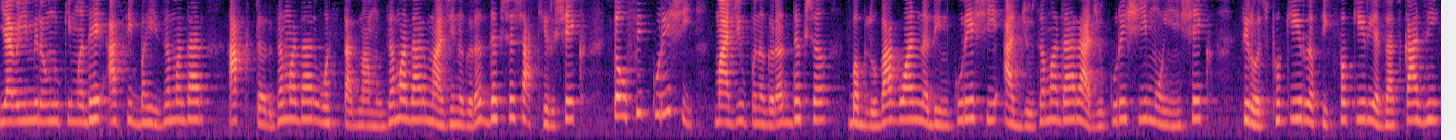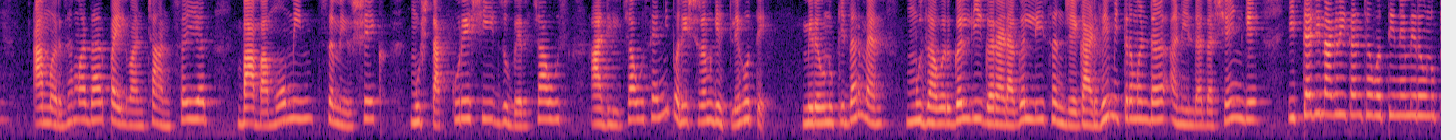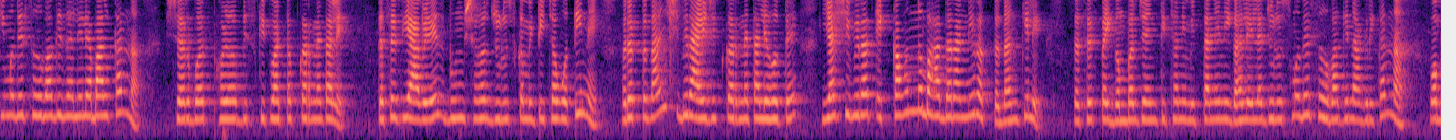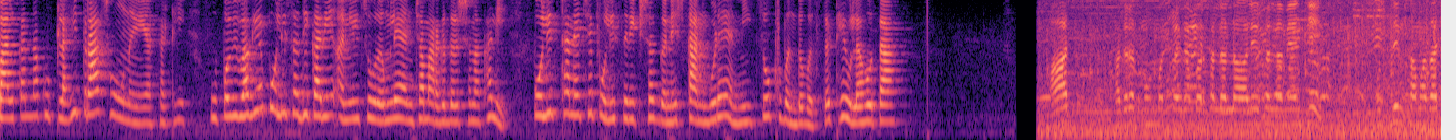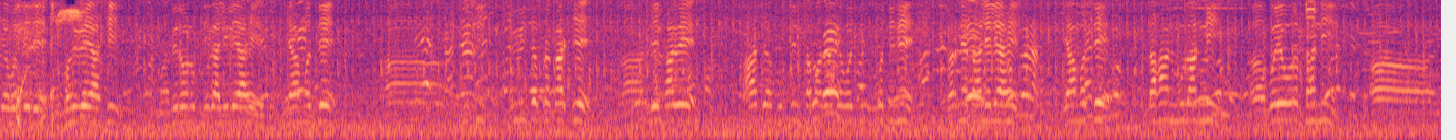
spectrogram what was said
यावेळी मिरवणुकीमध्ये आसिफभाई जमादार आख्तर जमादार वस्ताद मामू जमादार माजी नगर अध्यक्ष शाखीर शेख तौफिक कुरेशी माजी उपनगर अध्यक्ष बबलू बागवान नदीम कुरेशी आजू जमादार राजू कुरेशी मोईन शेख फिरोज फकीर रफिक फकीर यजाज काझी आमर जमादार पैलवान चांद सय्यद बाबा मोमीन समीर शेख मुश्ताक कुरेशी जुबेर चाऊस आदिल चाऊस यांनी परिश्रम घेतले होते. मिरवणुकीदरम्यान मुजावर गल्ली गराडा गल्ली संजय गाढवे मित्रमंडळ अनिलदादा शेंडगे इत्यादी नागरिकांच्या वतीने मिरवणुकीमध्ये सहभागी झालेल्या बालकांना शरबत फळं बिस्किट वाटप करण्यात आले. तसेच यावेळेस भूम शहर जुलूस कमिटीच्या वतीने रक्तदान शिबिर आयोजित करण्यात आले होते. या शिबिरात एक्कावन्न बहादरांनी रक्तदान केले. तसेच पैगंबर जयंतीच्या निमित्ताने निघालेल्या जुलूसमध्ये सहभागी नागरिकांना व बालकांना कुठलाही त्रास होऊ नये यासाठी उपविभागीय पोलीस अधिकारी अनिल चोरमले यांच्या मार्गदर्शनाखाली पोलीस ठाण्याचे पोलीस निरीक्षक गणेश कानगुडे यांनी चोख बंदोबस्त ठेवला होता. आज हजरत मोहम्मद पैगंबर सल्ला अलैहि वसल्लम यांची मुस्लिम समाजाच्या वतीने भव्य अशी मिरवणूक निघालेली आहे. यामध्ये विविध प्रकारचे देखावे आज मुस्लिम समाजाच्या वती- वतीने करण्यात आलेले आहेत. यामध्ये लहान मुलांनी वयोवृद्धांनी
